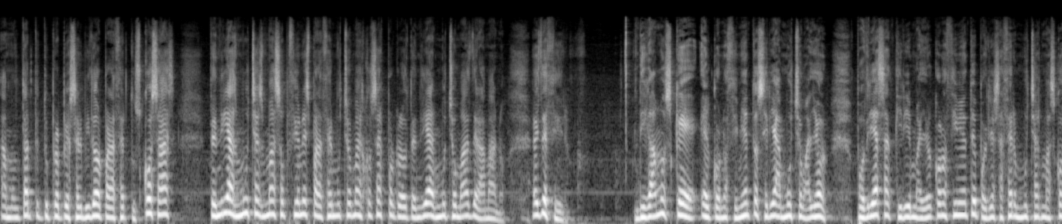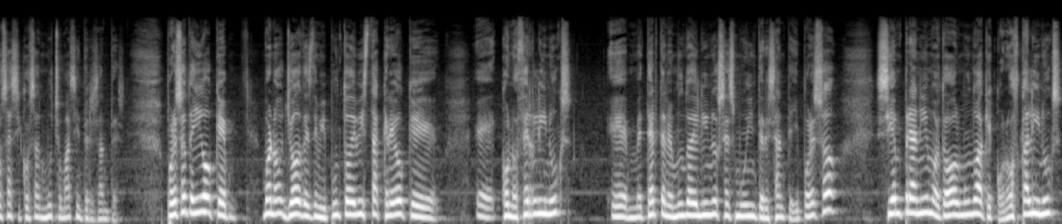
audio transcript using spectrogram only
a montarte tu propio servidor para hacer tus cosas. Tendrías muchas más opciones para hacer muchas más cosas porque lo tendrías mucho más de la mano. Es decir, digamos que el conocimiento sería mucho mayor. Podrías adquirir mayor conocimiento y podrías hacer muchas más cosas y cosas mucho más interesantes. Por eso te digo que, bueno, yo desde mi punto de vista creo que eh, conocer Linux, eh, meterte en el mundo de Linux es muy interesante. Y por eso siempre animo a todo el mundo a que conozca Linux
